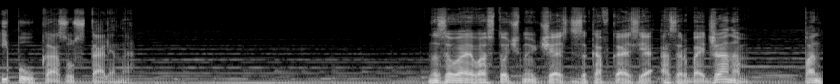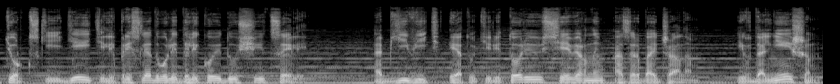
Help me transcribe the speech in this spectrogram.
и по указу Сталина. Называя восточную часть Закавказья Азербайджаном, пантюркские деятели преследовали далеко идущие цели – объявить эту территорию Северным Азербайджаном и в дальнейшем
